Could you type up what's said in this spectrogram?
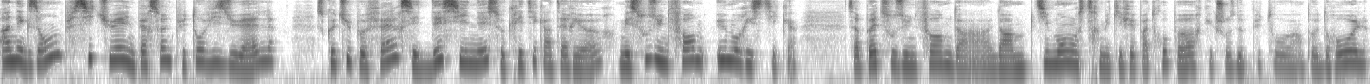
Un exemple, si tu es une personne plutôt visuelle, ce que tu peux faire, c'est dessiner ce critique intérieur, mais sous une forme humoristique. Ça peut être sous une forme d'un petit monstre, mais qui fait pas trop peur, quelque chose de plutôt un peu drôle,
